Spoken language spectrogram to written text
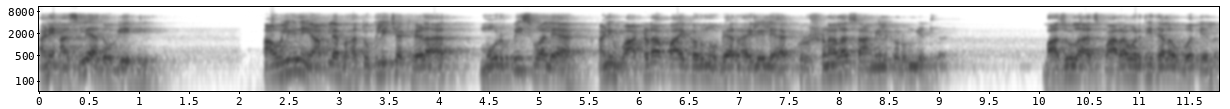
आणि हसल्या दोघेही. आवलीने आपल्या भातुकलीच्या खेळात मोरपीसवाल्या आणि वाकडा पाय करून उभ्या राहिलेल्या कृष्णाला सामील करून घेतलं. बाजूलाच पारावरती त्याला उभं केलं.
